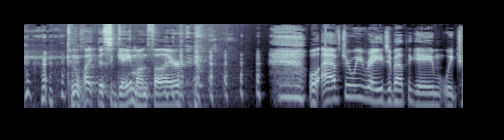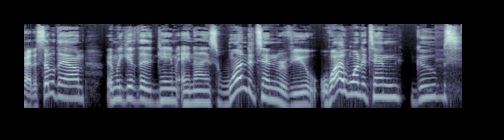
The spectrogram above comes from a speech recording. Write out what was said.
Can light this game on fire. Well, after we rage about the game, we try to settle down and we give the game a nice one to ten review. Why one to ten, Goobz?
